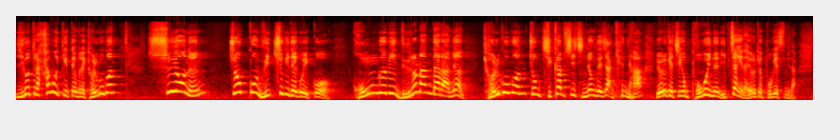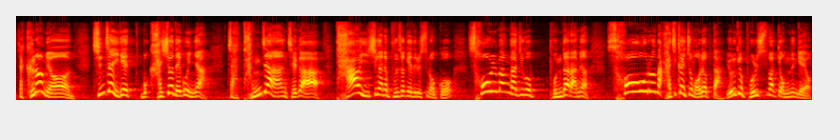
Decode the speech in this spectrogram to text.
이것들을 하고 있기 때문에 결국은 수요는 조금 위축이 되고 있고 공급이 늘어난다라면 결국은 좀 집값이 진정되지 않겠냐? 이렇게 지금 보고 있는 입장이다. 이렇게 보겠습니다. 자 그러면 진짜 이게 뭐 가셔되고 있냐? 자 당장 제가 다 이 시간에 분석해 드릴 수는 없고 서울만 가지고 본다라면 서울은 아직까지 좀 어렵다. 이렇게 볼 수밖에 없는 게요.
